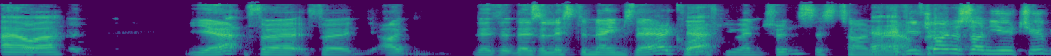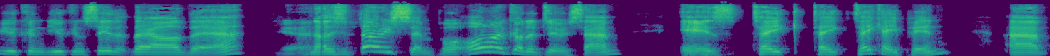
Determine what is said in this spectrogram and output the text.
our Oh, yeah, for for I there's a, there's a list of names there. Quite Yeah. a few entrants this time. Uh, if you join us on YouTube, you can you can see that they are there. yeah. Now this is very simple. All I've got to do, Sam, Mm-hmm. is take take take a pin, um,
